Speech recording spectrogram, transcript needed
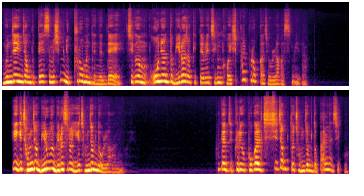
문재인 정부 때 했으면 16%면 됐는데 지금 5년도 미뤄졌기 때문에 지금 거의 18%까지 올라갔습니다. 이게 점점 미루면 미룰수록 이게 점점 더 올라가는 거예요. 그러니까 그리고 고갈 시점도 점점 더 빨라지고.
